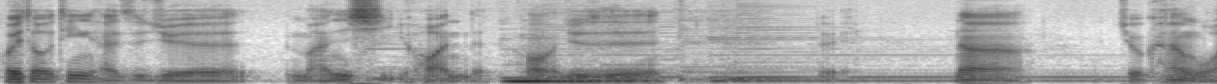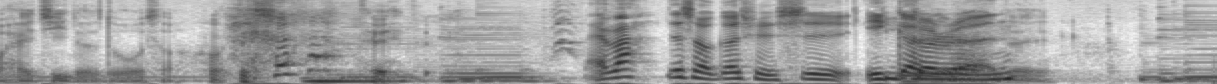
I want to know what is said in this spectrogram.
回头听还是觉得蛮喜欢的哦。就是对，那就看我还记得多少。对对，来吧，这首歌曲是一个人。对。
